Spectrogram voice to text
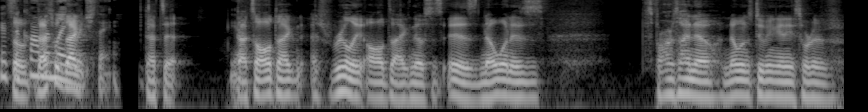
it's so a common that's what language thing. That's it. Yeah. That's all. Diag- that's really all diagnosis is. No one is, as far as I know, no one's doing any sort of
